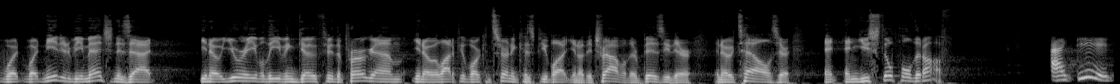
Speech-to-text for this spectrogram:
what what needed to be mentioned is that you know, you were able to even go through the program. You know, a lot of people are concerned because people, you know, they travel, they're busy, they're in hotels, they're, and, and you still pulled it off. I did.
